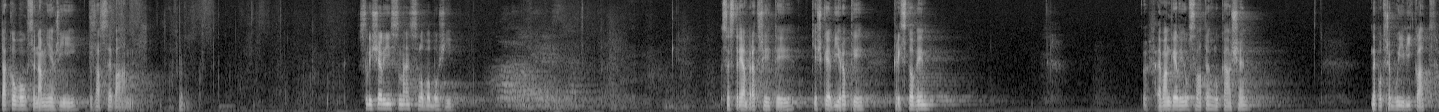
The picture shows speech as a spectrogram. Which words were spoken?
takovou se naměří zase vám. Slyšeli jsme slovo Boží. Sestry a bratři, ty těžké výroky Kristovi v Evangeliu svatého Lukáše nepotřebují výklad,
